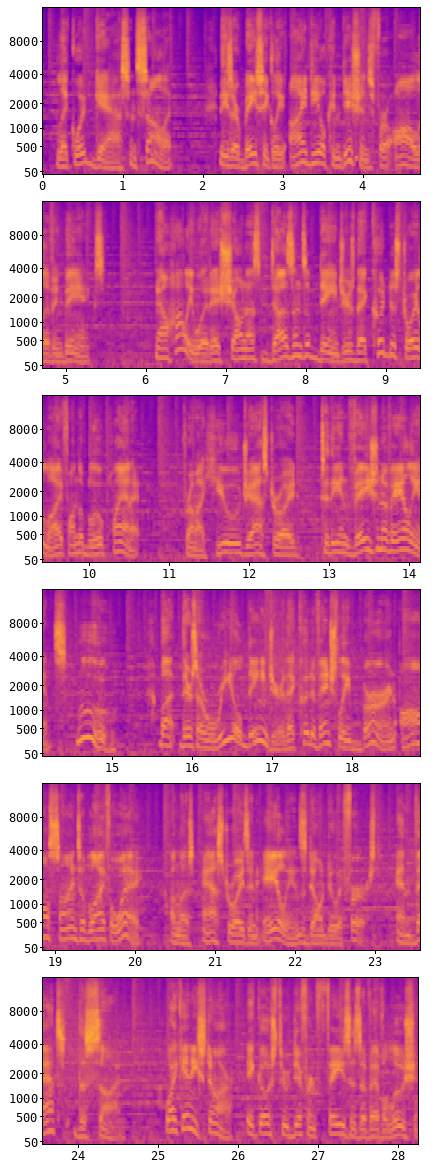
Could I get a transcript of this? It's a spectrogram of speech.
– liquid, gas, and solid. These are basically ideal conditions for all living beings. Now Hollywood has shown us dozens of dangers that could destroy life on the blue planet. From a huge asteroid to the invasion of aliens. Ooh! But there's a real danger that could eventually burn all signs of life away, unless asteroids and aliens don't do it first. And that's the Sun. Like any star, it goes through different phases of evolution,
